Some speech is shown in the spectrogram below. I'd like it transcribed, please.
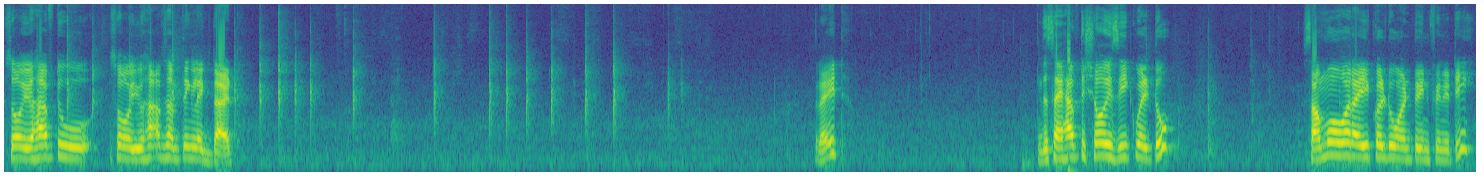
So, you have to so you have something like that. Right? This I have to show is equal to sum over i equal to 1 to infinity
